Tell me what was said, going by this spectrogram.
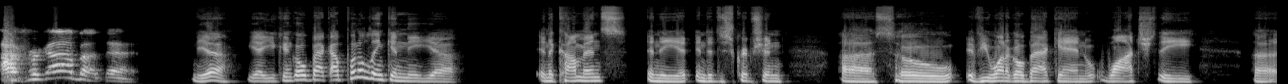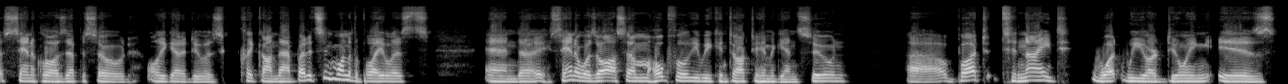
I forgot about that. Yeah, yeah. You can go back. I'll put a link in the uh, in the comments in the in the description. Uh, so if you want to go back and watch the uh, Santa Claus episode, all you got to do is click on that. But it's in one of the playlists. And uh, Santa was awesome. Hopefully, we can talk to him again soon. Uh, but tonight, what we are doing is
